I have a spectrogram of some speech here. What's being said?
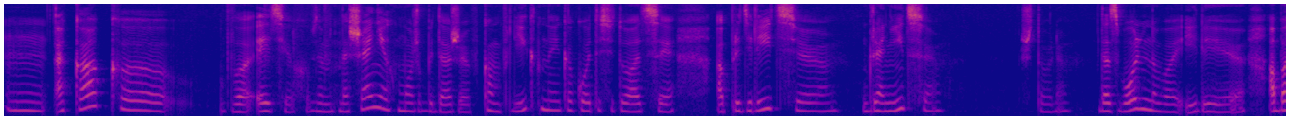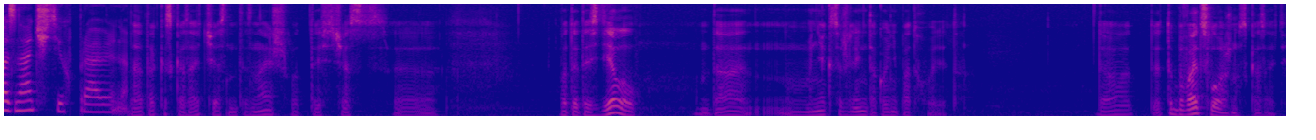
А как э, в этих взаимоотношениях, может быть, даже в конфликтной какой-то ситуации определить э, границы, что ли, дозволенного или обозначить их правильно. Да, так и сказать, честно. Ты знаешь, вот ты сейчас э, вот это сделал, да, мне, к сожалению, такой не подходит. Да, это бывает сложно сказать.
